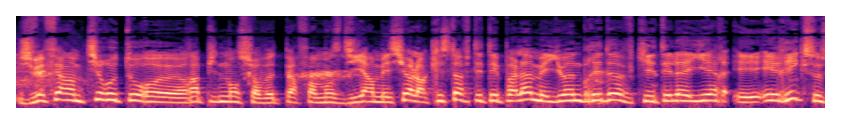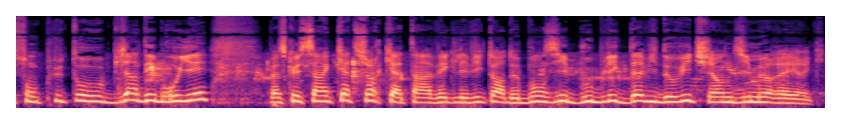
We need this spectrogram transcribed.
Je vais faire un petit retour euh, rapidement sur votre performance d'hier, messieurs. Alors Christophe, t'étais pas là, mais Johan Bredov, qui était là hier, et Eric se sont plutôt bien débrouillés, parce que c'est un 4 sur 4, hein, avec les victoires de Bonzi, Bublik, Davidovic et Andy Murray, Eric.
